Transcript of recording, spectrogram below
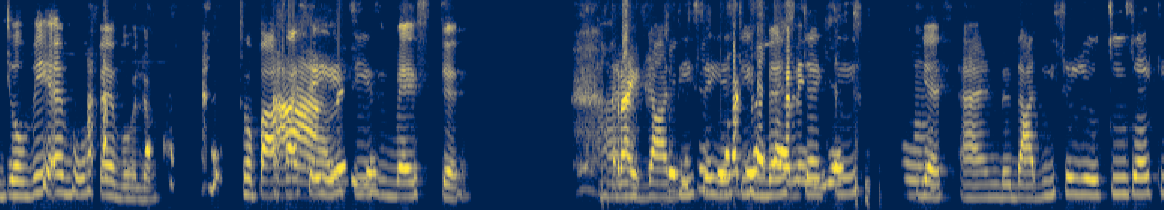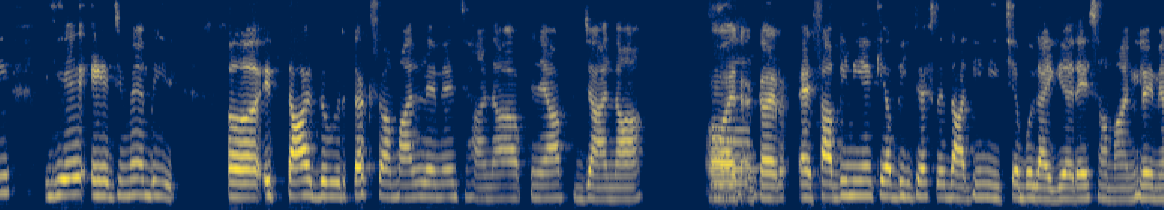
जो भी है मुँह पे बोलो। तो पापा हाँ, से ये चीज़ बेस्ट है। Right. दादी से ये चीज़ बेस्ट है कि यस एंड दादी से ये चीज़ है कि ये एज में भी इतना दूर तक सामान लेने जाना अपने आप जाना और अगर ऐसा भी नहीं है कि अभी जैसे दादी नीचे बुलाएगी अरे सामान लेने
